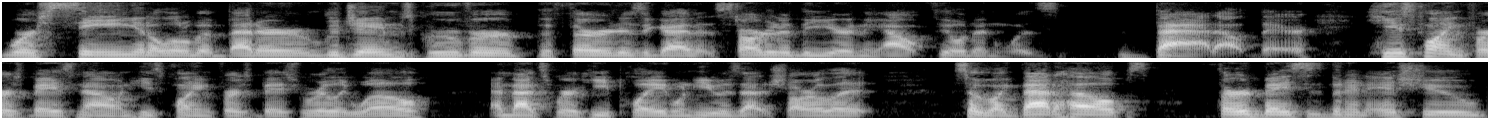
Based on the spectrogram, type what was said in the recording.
we're seeing it a little bit better. LuJames Groover the third is a guy that started the year in the outfield and was bad out there. He's playing first base now, and he's playing first base really well, and that's where he played when he was at Charlotte. So like that helps. Third base has been an issue.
